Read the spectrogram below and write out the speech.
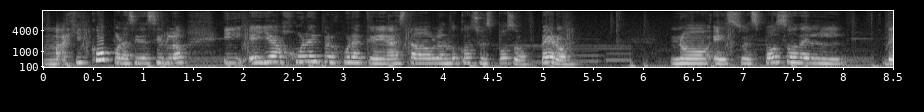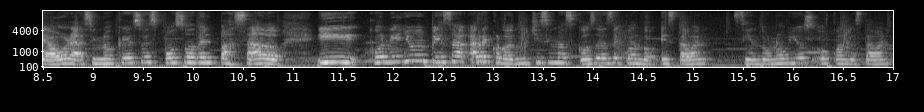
mágico, por así decirlo, y ella jura y perjura que ha estado hablando con su esposo, pero no es su esposo del, de ahora, sino que es su esposo del pasado. Y con ello empieza a recordar muchísimas cosas de cuando estaban siendo novios o cuando estaban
